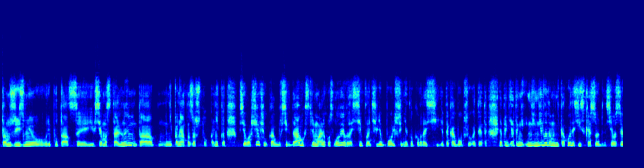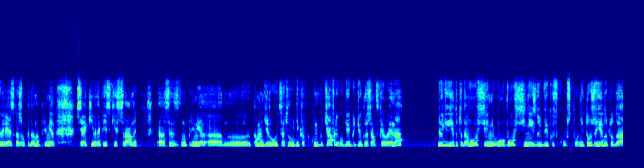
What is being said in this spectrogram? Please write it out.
там жизнью, репутацией и всем остальным, да, непонятно за что. Они все вообще как бы всегда в экстремальных условиях в России платили больше, не только в России. Это как бы общее, это, это, это, это не, нет в этом никакой российской особенности. Я вас уверяю, скажем, когда, например, всякие европейские страны, э, например, э, командируют сотрудников в какую-нибудь Африку, где, где гражданская война, Люди едут туда вовсе не, вовсе не из любви к искусству. Они тоже едут туда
